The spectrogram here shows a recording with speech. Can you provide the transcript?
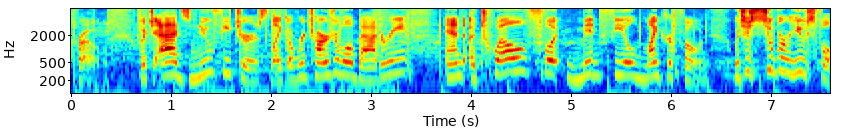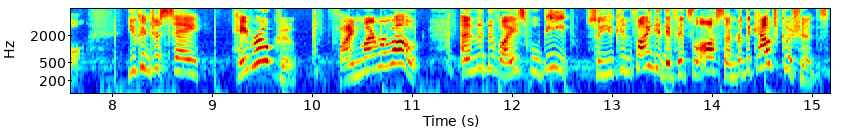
Pro, which adds new features like a rechargeable battery and a 12-foot midfield microphone, which is super useful. You can just say, hey Roku, find my remote, and the device will beep so you can find it if it's lost under the couch cushions.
